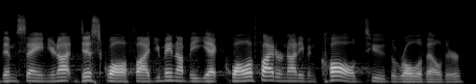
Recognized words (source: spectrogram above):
them saying you're not disqualified, you may not be yet qualified or not even called to the role of elder,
